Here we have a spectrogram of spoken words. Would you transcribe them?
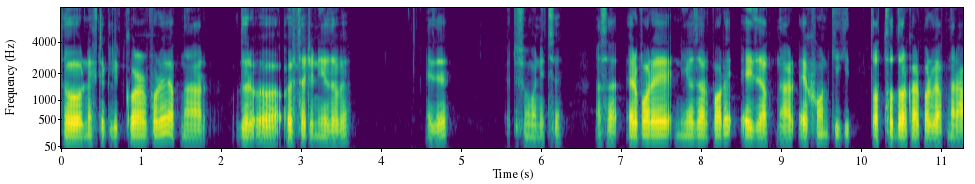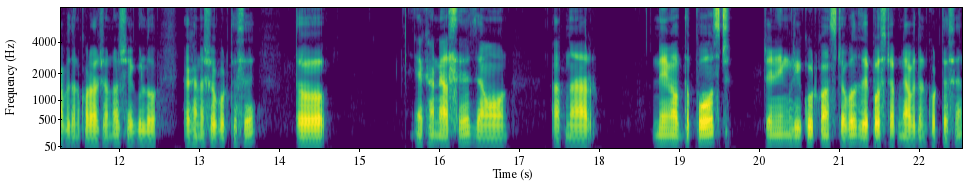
তো নেক্সটে ক্লিক করার পরে আপনার ওদের ওয়েবসাইটে নিয়ে যাবে। এই যে, একটু সময় নিচ্ছে। আচ্ছা এরপরে নিয়ে যাওয়ার পরে, এই যে আপনার, এখন কি কি তথ্য দরকার পড়বে আপনার আবেদন করার জন্য, সেগুলো এখানে শো করতেছে। তো এখানে আছে যেমন আপনার name of the post training recruit constable যে পোস্টে আপনি আবেদন করতেছেন।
